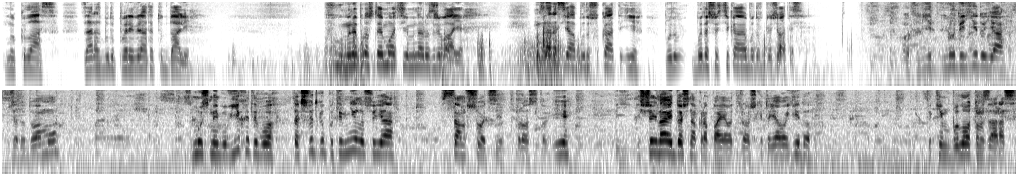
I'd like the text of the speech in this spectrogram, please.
Ну клас. Зараз буду перевіряти тут далі. Фу, мене просто емоції мене розриває. Ну зараз я буду шукати і буду, буде щось цікаве, буду включатись. От люди їду, я вже додому. Змушений був їхати, бо так швидко потемніло, що я сам в шоці просто. І, і ще й навіть дощ накрапає от трошки, то я їду таким болотом зараз.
